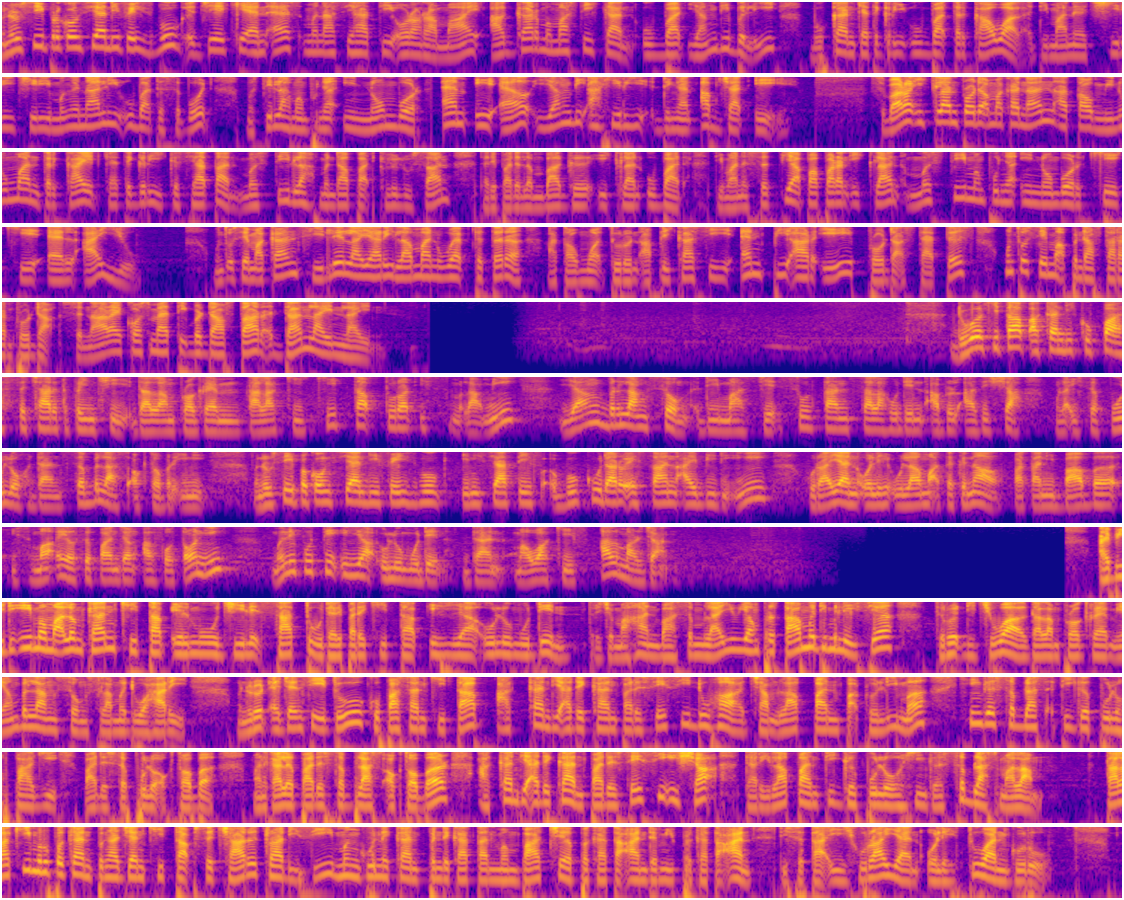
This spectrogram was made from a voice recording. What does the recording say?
Menerusi perkongsian di Facebook, JKNS menasihati orang ramai agar memastikan ubat yang dibeli bukan kategori ubat terkawal di mana ciri-ciri mengenali ubat tersebut mestilah mempunyai nombor MAL yang diakhiri dengan abjad A. Sebarang iklan produk makanan atau minuman terkait kategori kesihatan mestilah mendapat kelulusan daripada lembaga iklan ubat di mana setiap paparan iklan mesti mempunyai nombor KKLIU. Untuk semakan, sila layari laman web tertera atau muat turun aplikasi NPRA Product Status untuk semak pendaftaran produk, senarai kosmetik berdaftar dan lain-lain. Dua kitab akan dikupas secara terperinci dalam program Talaki Kitab Turat Islami yang berlangsung di Masjid Sultan Salahuddin Abdul Aziz Shah mulai 10 dan 11 Oktober ini. Menerusi perkongsian di Facebook inisiatif Buku Darul Ehsan IBDE, huraian oleh ulama terkenal Patani Baba Ismail sepanjang Al-Fotoni meliputi Ihya Ulumuddin dan Mawakif Al-Marjan. IBDE memaklumkan kitab ilmu jilid 1 daripada kitab Ihya Ulumuddin, terjemahan bahasa Melayu yang pertama di Malaysia, turut dijual dalam program yang berlangsung selama dua hari. Menurut agensi itu, kupasan kitab akan diadakan pada sesi duha jam 8.45 hingga 11.30 pagi pada 10 Oktober. Manakala pada 11 Oktober akan diadakan pada sesi isyak dari 8.30 hingga 11 malam. Talaki merupakan pengajian kitab secara tradisi menggunakan pendekatan membaca perkataan demi perkataan disertai huraian oleh Tuan Guru.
